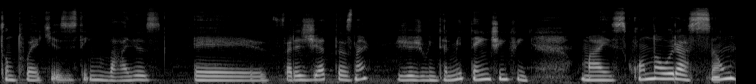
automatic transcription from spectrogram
Tanto é que existem várias, é, várias dietas, né? Jejum intermitente, enfim. Mas quando a oração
